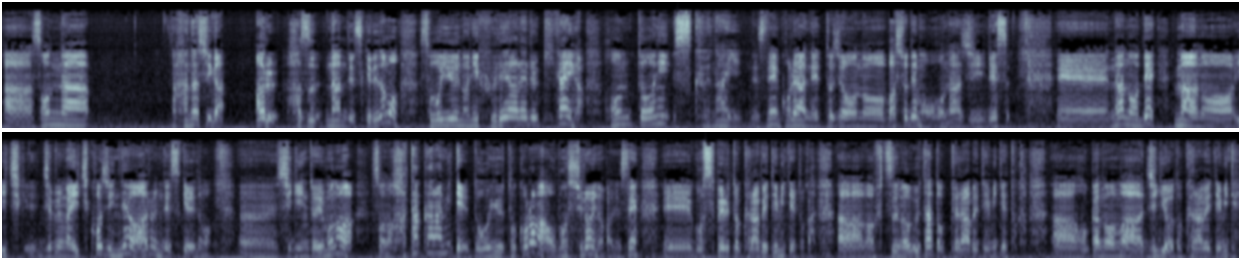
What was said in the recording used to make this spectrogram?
あそんな、話があるはずなんですけれども、そういうのに触れられる機会が本当に少ないんですね。これはネット上の場所でも同じです。えー、なので、まあ、あの、一、自分が一個人ではあるんですけれども、うん、詩吟というものは、その旗から見てどういうところが面白いのかですね、えー、ゴスペルと比べてみてとか、あまあ、普通の歌と比べてみてとか、あ他のまあ、事業と比べてみて、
